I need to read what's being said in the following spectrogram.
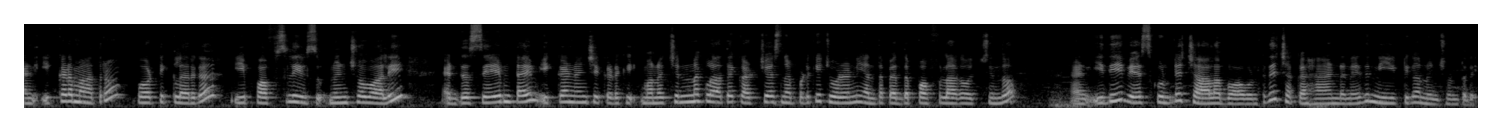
అండ్ ఇక్కడ మాత్రం పర్టికులర్గా ఈ పఫ్ స్లీవ్స్ నుంచోవాలి. అట్ ద సేమ్ టైం ఇక్కడ నుంచి ఇక్కడికి మనం చిన్న క్లాతే కట్ చేసినప్పటికీ చూడండి ఎంత పెద్ద పఫ్ లాగా వచ్చిందో. అండ్ ఇది వేసుకుంటే చాలా బాగుంటుంది. చక్క హ్యాండ్ అనేది నీట్గా నుంచుంటుంది.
